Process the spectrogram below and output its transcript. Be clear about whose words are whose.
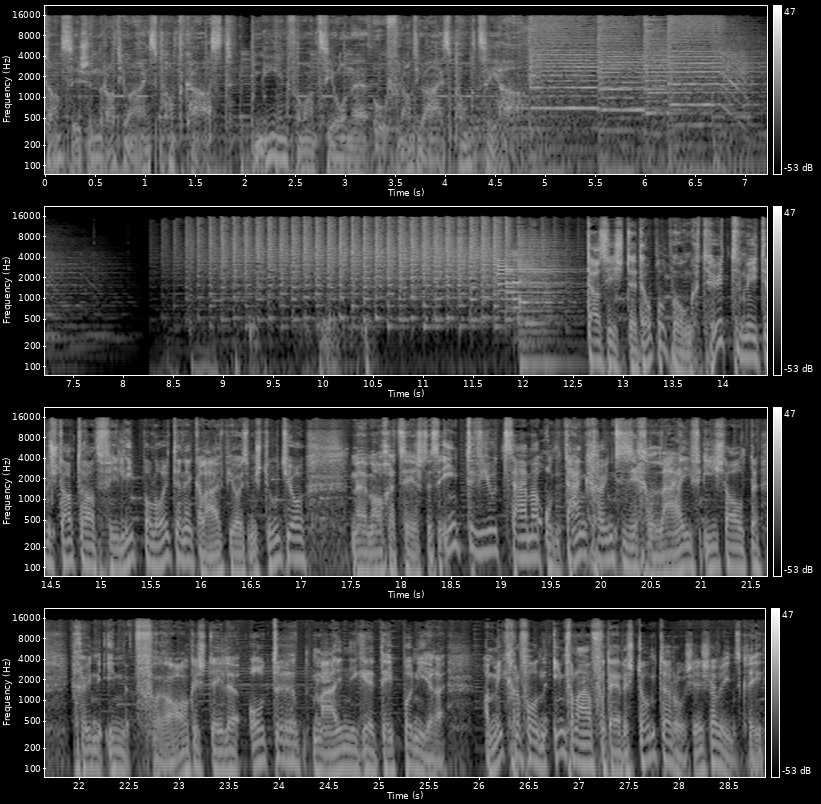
Speaker 1: Das ist ein Radio 1 Podcast. Mehr Informationen auf radio1.ch.
Speaker 2: Das ist der Doppelpunkt. Heute mit dem Stadtrat Filippo Leutenegger live bei uns im Studio. Wir machen zuerst ein Interview zusammen und dann können Sie sich live einschalten, können ihm Fragen stellen oder Meinungen deponieren. Am Mikrofon im Verlauf dieser Stunde Roger Schawinski.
